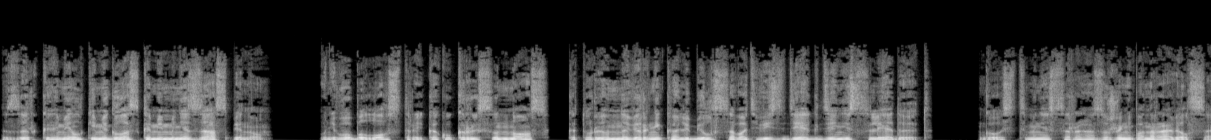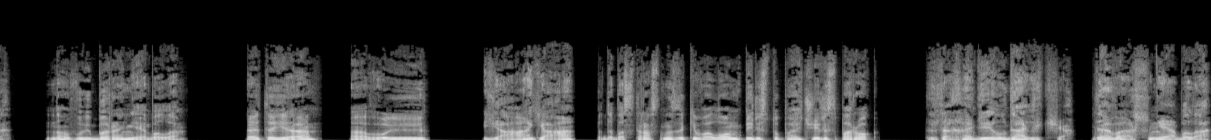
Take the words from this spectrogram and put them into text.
зыркая мелкими глазками мне за спину. У него был острый, как у крысы, нос, который он наверняка любил совать везде, где не следует. Гость мне сразу же не понравился, но выбора не было. «Это я, а вы...» «Я, я», — подобострастно закивал он, переступая через порог. «Заходил давеча, да вас не было».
